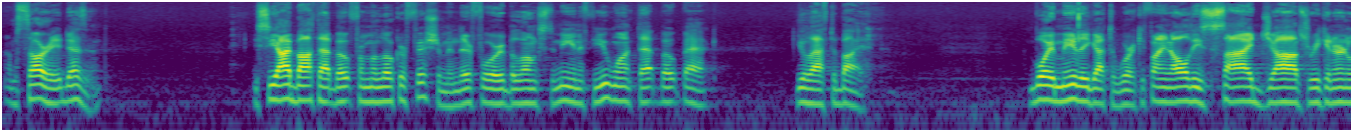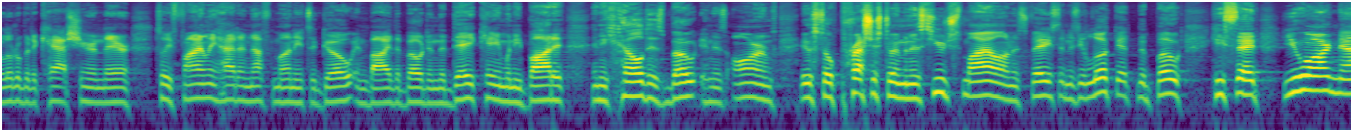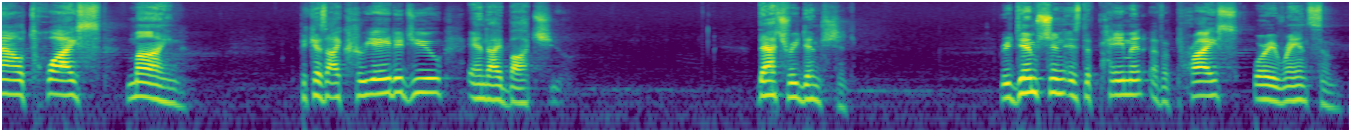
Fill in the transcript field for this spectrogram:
I'm sorry, it doesn't. You see, I bought that boat from a local fisherman, therefore it belongs to me. And if you want that boat back, you'll have to buy it boy immediately got to work. He found all these side jobs where he could earn a little bit of cash here and there until he finally had enough money to go and buy the boat. And the day came when he bought it and he held his boat in his arms. It was so precious to him and this huge smile on his face. And as he looked at the boat, he said, You are now twice mine because I created you and I bought you. That's redemption. Redemption is the payment of a price or a ransom.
